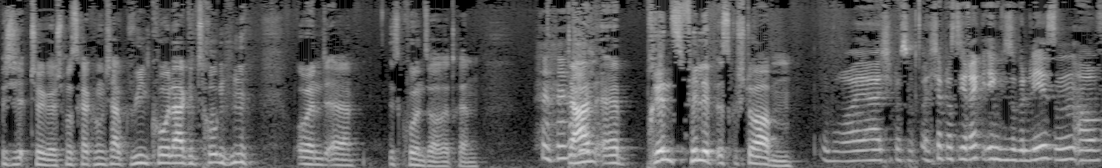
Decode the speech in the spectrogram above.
Ich, Entschuldigung, ich muss gerade gucken, ich habe Green Cola getrunken und äh, ist Kohlensäure drin. Dann, äh, Prinz Philipp ist gestorben. Boah, ja, ich habe das, ich hab das direkt irgendwie so gelesen auf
